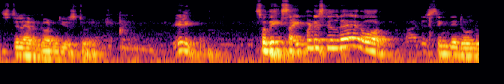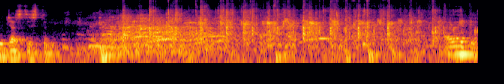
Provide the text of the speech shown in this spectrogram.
Still haven't gotten used to it. Really? So the excitement is still there or? I just think they don't do justice to me. 描いてる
